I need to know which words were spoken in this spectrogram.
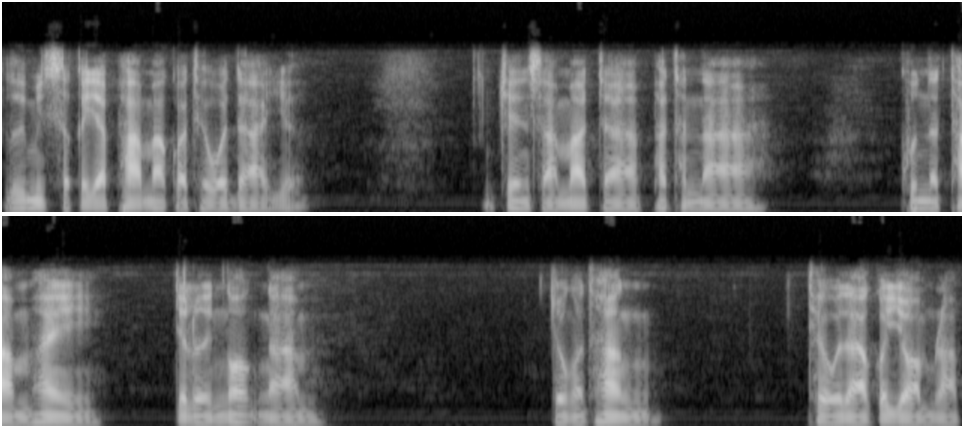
หรือมีศักยภาพมากกว่าเทวดาเยอะ เช่นสามารถจะพัฒนาคุณธรรมให้เจริญงอกงาม จนกระทั่งเทวดาก็ยอมรับ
